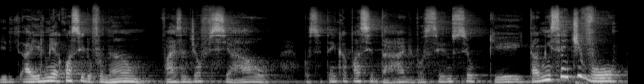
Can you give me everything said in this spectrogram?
Ele- aí ele me aconselhou, falou, não, faz a de oficial, você tem capacidade, você não sei o quê e tal, me incentivou,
